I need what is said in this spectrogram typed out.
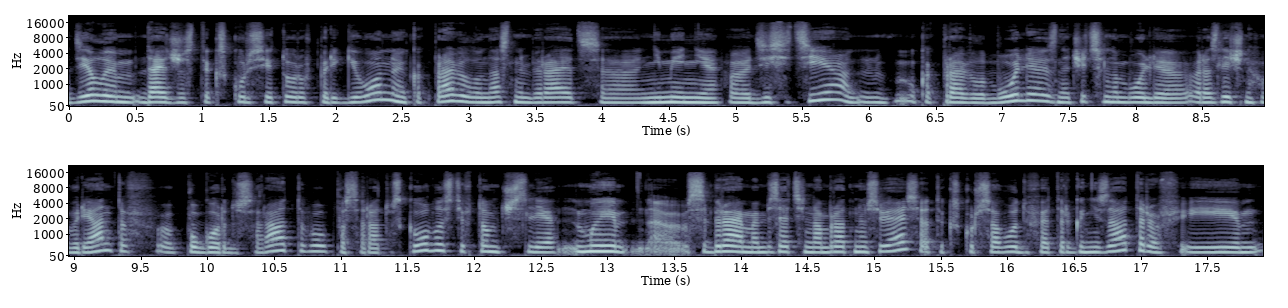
делаем дайджест экскурсий туров по региону, и, как правило, у нас набирается не менее 10, как правило, более, значительно более различных вариантов по городу Саратову, по Саратовской области в том числе. Мы э, собираем обязательно обратную связь от экскурсоводов и от организаторов, и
